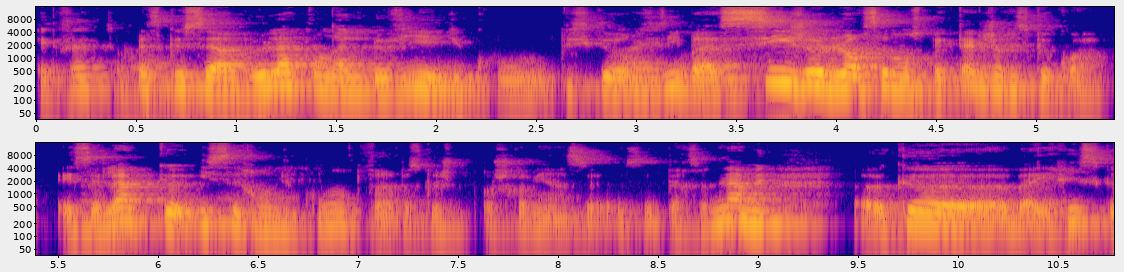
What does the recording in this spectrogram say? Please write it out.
Exactement. Parce que c'est un peu là qu'on a le levier, du coup, puisqu'on se dit bah, si je lançais mon spectacle, je risque quoi? Et c'est là qu'il s'est rendu compte, parce que je, reviens à cette personne-là, mais euh, que bah, risque,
